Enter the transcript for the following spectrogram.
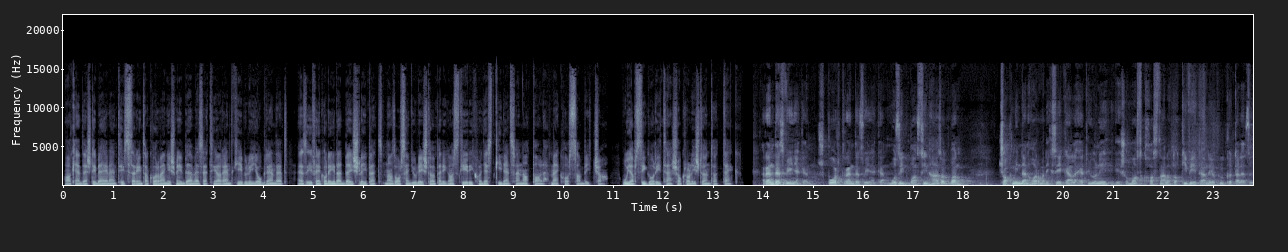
A kedvesti bejelentés szerint a kormány ismét bevezeti a rendkívüli jogrendet, ez éjfélkor életbe is lépett, az országgyűléstől pedig azt kérik, hogy ezt 90 nappal meghosszabbítsa. Újabb szigorításokról is döntöttek. Rendezvényeken, sportrendezvényeken, mozikban, színházakban csak minden harmadik széken lehet ülni, és a maszk használata kivétel nélkül kötelező.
